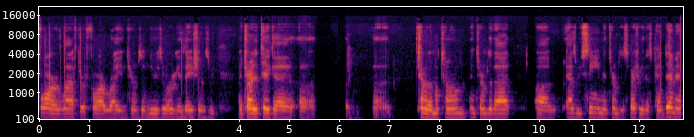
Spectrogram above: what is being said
far left or far right in terms of news organizations. We, I try to take a, a, a kind of a middle tone in terms of that. Um, as we've seen in terms of especially this pandemic,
